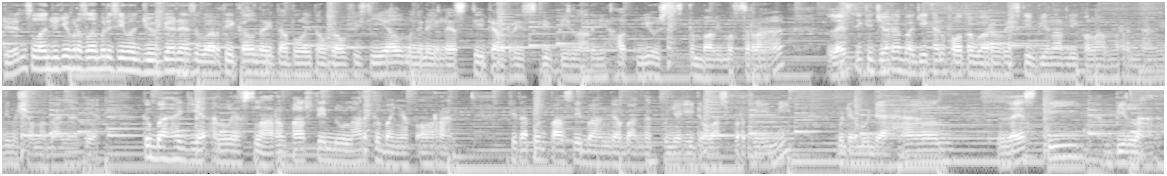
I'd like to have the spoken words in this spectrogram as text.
Dan selanjutnya bersama disimak juga ada sebuah artikel dari tabloid novel official mengenai Lesti dan Rizky Bilar ini hot news. Kembali mesra Lesti Kejora bagikan foto bareng Rizky Bilar di kolam renang. Ini Masya Allah banget ya. Kebahagiaan Leslar pasti nular ke banyak orang. Kita pun pasti bangga banget punya idola seperti ini. Mudah-mudahan Lesti Bilar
